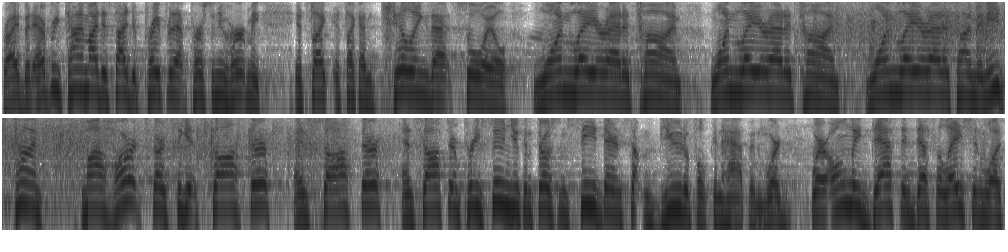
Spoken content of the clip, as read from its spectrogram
right? But every time I decide to pray for that person who hurt me, it's like, it's like I'm tilling that soil one layer at a time, one layer at a time, one layer at a time. And each time my heart starts to get softer and softer and softer. And pretty soon you can throw some seed there and something beautiful can happen. Where, where only death and desolation was,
